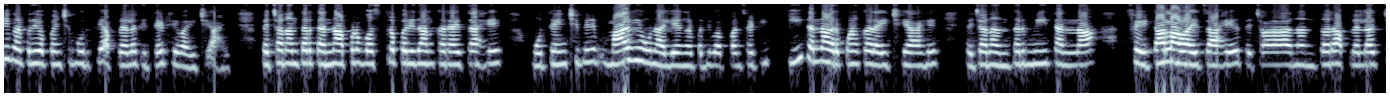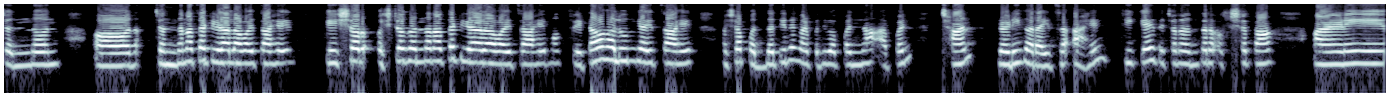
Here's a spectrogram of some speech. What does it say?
ती गणपती बाप्पांची मूर्ती आपल्याला तिथे ठेवायची आहे. त्याच्यानंतर त्यांना आपण वस्त्र परिधान करायचं आहे. मोत्यांची मी माळ घेऊन आली आहे गणपती बाप्पांसाठी. ती त्यांना अर्पण करायची आहे. त्याच्यानंतर मी त्यांना फेटा लावायचा आहे. त्याच्यानंतर आपल्याला चंदन चंदनाचा टिळा लावायचा आहे. केशर अष्टगंधनाचा टिळा लावायचा आहे. मग फेटा घालून घ्यायचा आहे. अशा पद्धतीने गणपती बाप्पांना आपण छान रेडी करायचं आहे. ठीक आहे? त्याच्यानंतर अक्षता आणि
